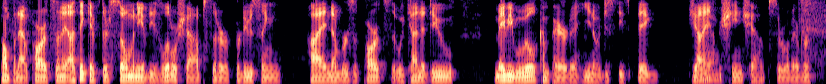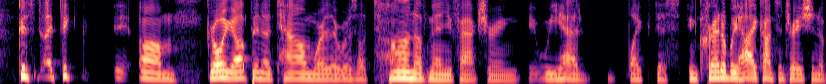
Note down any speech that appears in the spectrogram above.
pumping out parts. And I think if there's so many of these little shops that are producing high numbers of parts that we kind of do, maybe we will compare to you know just these big giant Yeah. machine shops or whatever. because I think eh, um, growing up in a town where there was a ton of manufacturing, we had like this incredibly high concentration of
